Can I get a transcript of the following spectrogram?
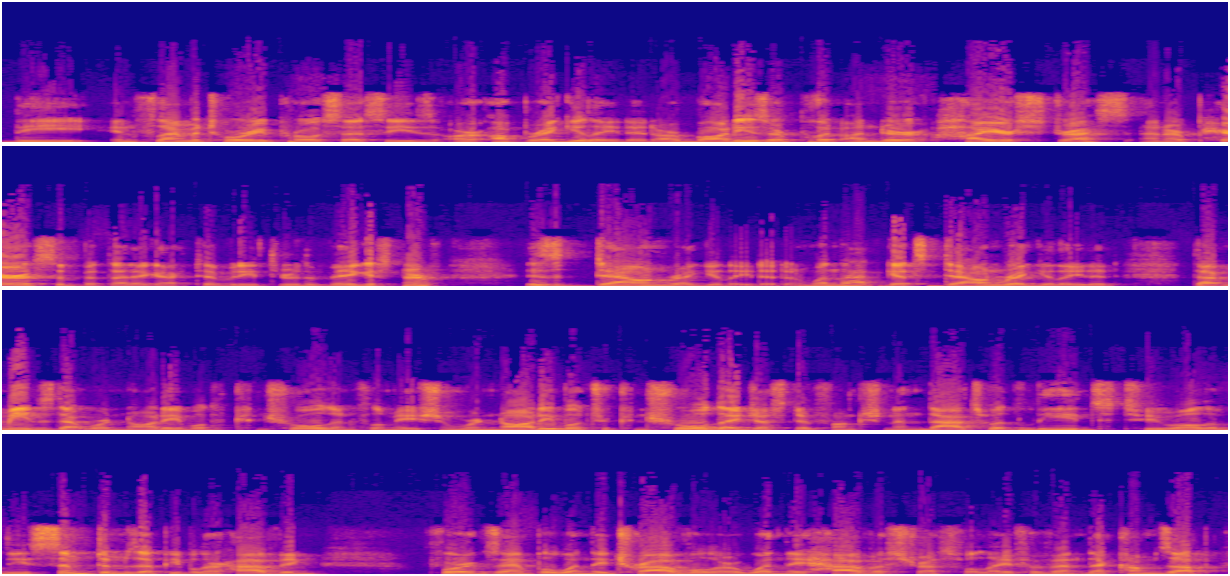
the inflammatory processes are upregulated. Our bodies are put under higher stress, and our parasympathetic activity through the vagus nerve is downregulated. And when that gets downregulated, that means that we're not able to control inflammation. We're not able to control digestive function. And that's what leads to all of these symptoms that people are having for example, when they travel or when they have a stressful life event that comes up,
